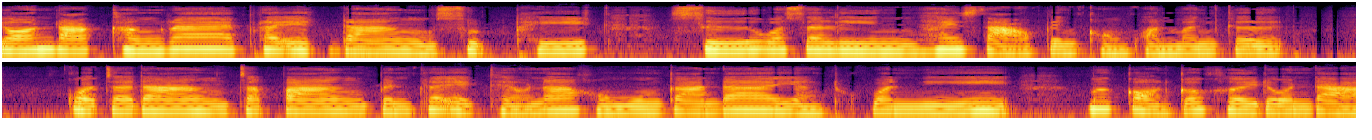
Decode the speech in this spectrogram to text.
ย้อนรักครั้งแรกพระเอกดัง สุดพีคซื้อวัสลินให้สาวเป็นของขวัญวันเกิด กว่าจะดังจะปังเป็นพระเอกแถวหน้าของวงการได้อย่างทุกวันนี้ เมื่อก่อนก็เคยโดนด่า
